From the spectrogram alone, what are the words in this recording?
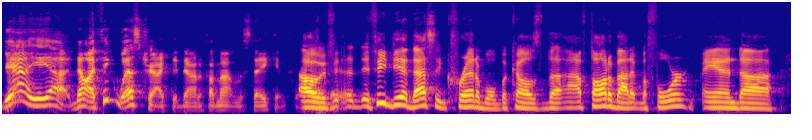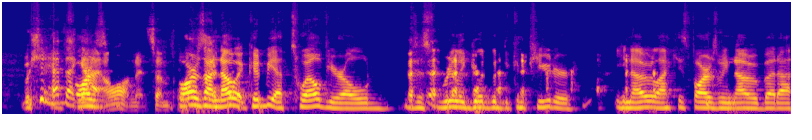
Yeah, yeah, yeah. No, I think Wes tracked it down, if I'm not mistaken. oh, if if he did, that's incredible because the I've thought about it before, and uh, we should have that guy as, on at some point. As far as I know, it could be a 12 year old just really good with the computer, you know, like as far as we know. But uh,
